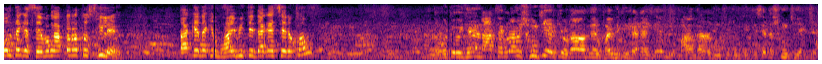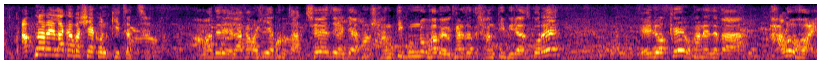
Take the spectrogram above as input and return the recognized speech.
বলতে গেছে এবং আপনারা তো ছিলেন তাকে নাকি ভয় ভীতি দেখাইছে এরকম? ওটা ওইখানে না থাকলেও আমি শুনছি আর কি ওটা ভয়ভীতি দেখাইছে মারা ধারা হুমকি টুমকি দিচ্ছে এটা শুনছি আর কি। আপনার এলাকাবাসী এখন কি চাচ্ছেন? আমাদের এলাকাবাসী এখন চাচ্ছে যে এটা এখন শান্তিপূর্ণভাবে ওইখানে যাতে শান্তি বিরাজ করে এই লক্ষ্যে ওখানে যেটা ভালো হয়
